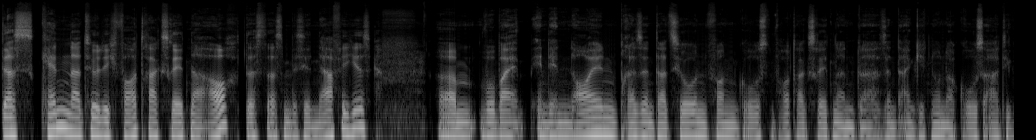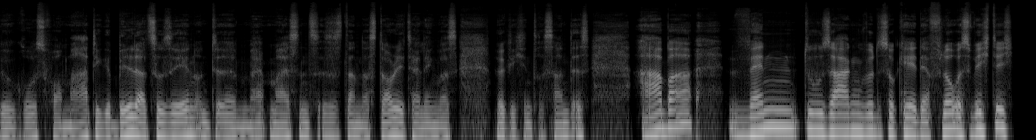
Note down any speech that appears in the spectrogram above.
das kennen natürlich Vortragsredner auch, dass das ein bisschen nervig ist. Ähm, wobei in den neuen Präsentationen von großen Vortragsrednern, da sind eigentlich nur noch großartige, großformatige Bilder zu sehen und äh, meistens ist es dann das Storytelling, was wirklich interessant ist. Aber wenn du sagen würdest, okay, der Flow ist wichtig,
